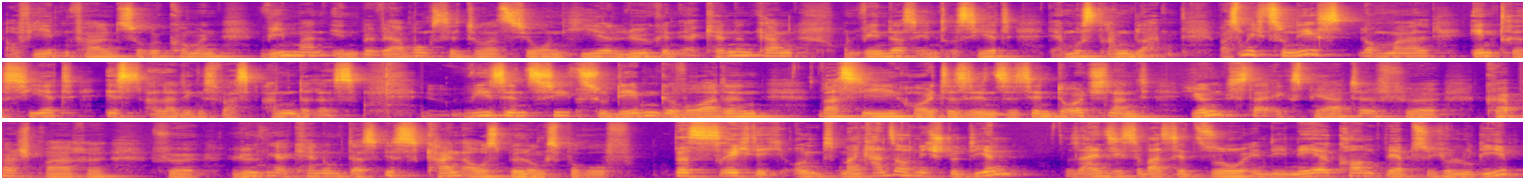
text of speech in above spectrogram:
auf jeden Fall zurückkommen, wie man in Bewerbungssituationen hier Lügen erkennen kann. Und wen das interessiert, der muss dranbleiben. Was mich zunächst nochmal interessiert, ist allerdings was anderes. Wie sind Sie zu dem geworden, was Sie heute sind. Sie sind Deutschland jüngster Experte für Körpersprache, für Lügenerkennung. Das ist kein Ausbildungsberuf. Das ist richtig. Und man kann es auch nicht studieren. Das Einzige, was jetzt so in die Nähe kommt, wäre Psychologie.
